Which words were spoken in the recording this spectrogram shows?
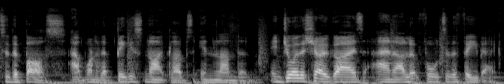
to the boss at one of the biggest nightclubs in London. Enjoy the show, guys, and I look forward to the feedback.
